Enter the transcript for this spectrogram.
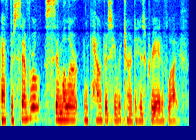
after several similar encounters, he returned to his creative life.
